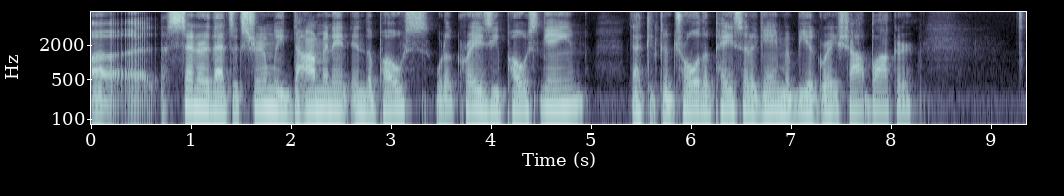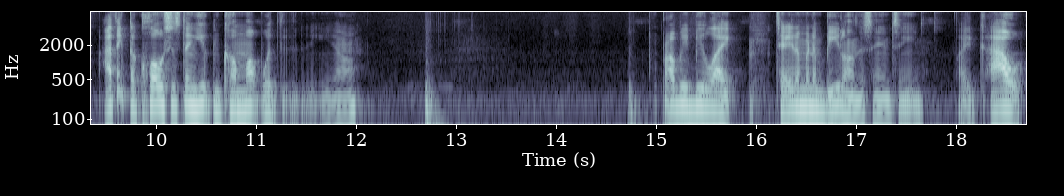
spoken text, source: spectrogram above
a, a center that's extremely dominant in the post with a crazy post game that can control the pace of the game and be a great shot blocker. I think the closest thing you can come up with, you know, probably be like Tatum and Embiid on the same team. Like how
